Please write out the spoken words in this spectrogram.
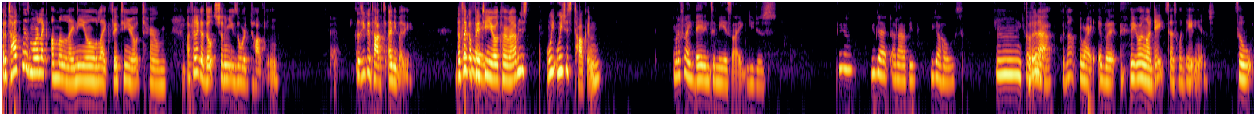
But talking is more like a millennial, like 15 year old term. I feel like adults shouldn't use the word talking. Because you could talk to anybody. That's like a like- 15 year old term. I'm just, we, we just talking. But I feel like dating to me is like you just, you know, you got a lot of people. You got hoes. Mm, feel could like- I? Could not. Right, but But you're going on dates. That's what dating is. so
